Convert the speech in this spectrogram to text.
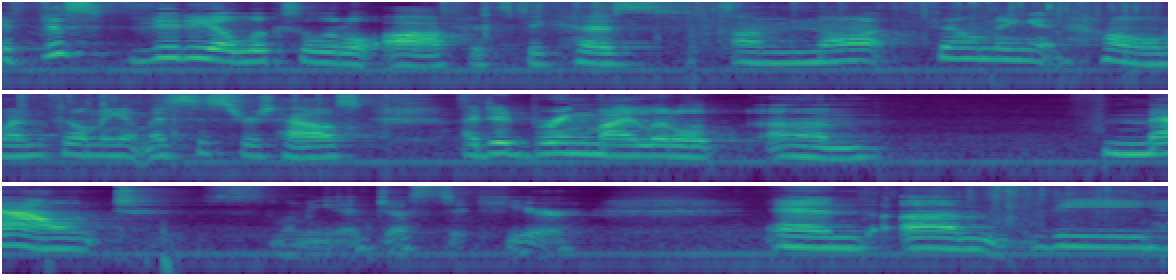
if this video looks a little off, it's because I'm not filming at home. I'm filming at my sister's house. I did bring my little um, mount. So let me adjust it here. And um, the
